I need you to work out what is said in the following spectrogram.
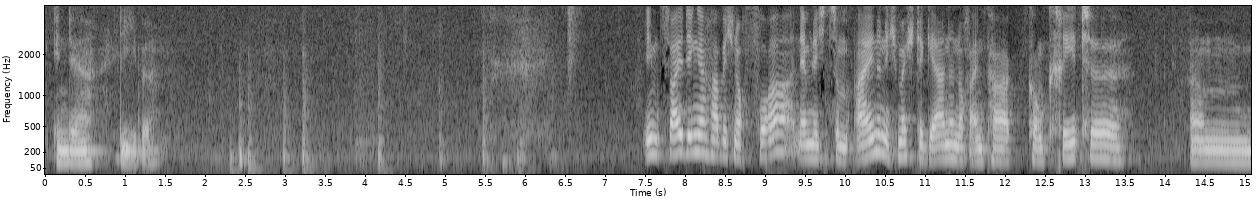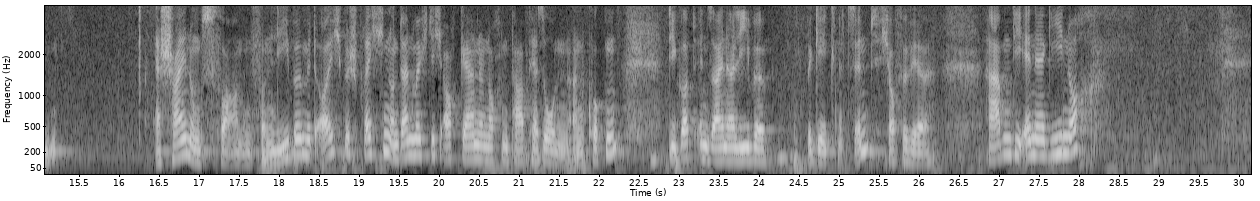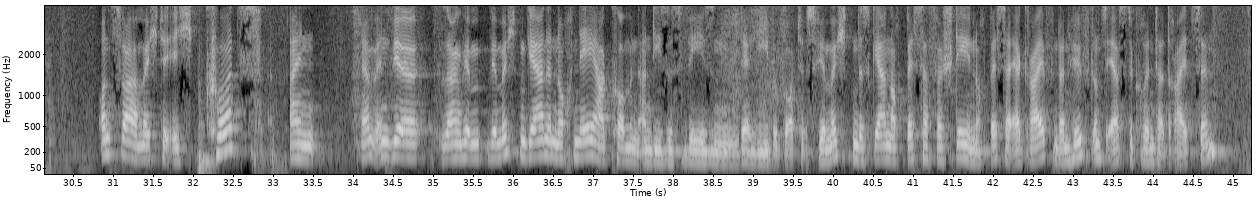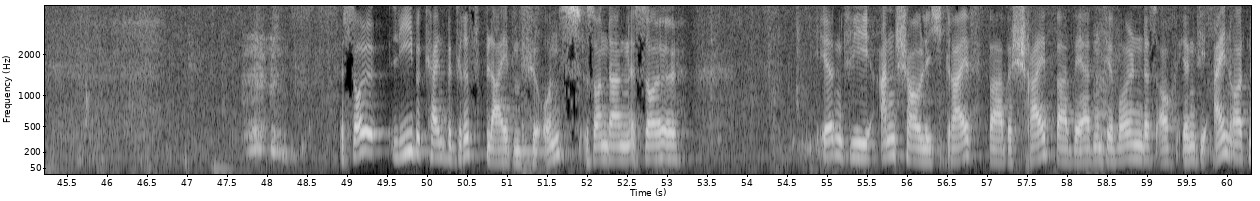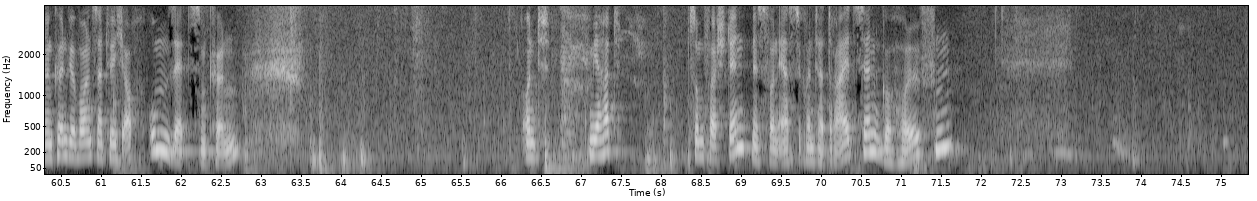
in der Liebe. Ihm zwei Dinge habe ich noch vor, nämlich zum einen, ich möchte gerne noch ein paar konkrete ähm, Erscheinungsformen von Liebe mit euch besprechen und dann möchte ich auch gerne noch ein paar Personen angucken, die Gott in seiner Liebe begegnet sind. Ich hoffe, wir haben die Energie noch. Und zwar möchte ich kurz ein, ja, wenn wir sagen, wir, wir möchten gerne noch näher kommen an dieses Wesen der Liebe Gottes. Wir möchten das gerne noch besser verstehen, noch besser ergreifen. Dann hilft uns 1. Korinther 13. Es soll Liebe kein Begriff bleiben für uns, sondern es soll irgendwie anschaulich, greifbar, beschreibbar werden. Und wir wollen das auch irgendwie einordnen können. Wir wollen es natürlich auch umsetzen können. Und mir hat zum Verständnis von 1. Korinther 13 geholfen,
